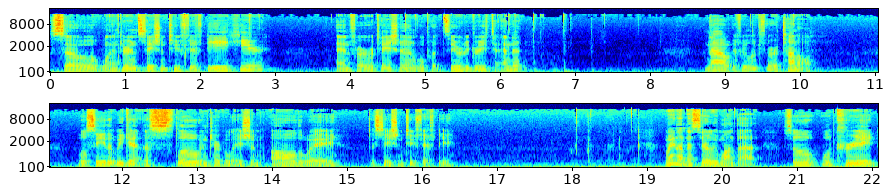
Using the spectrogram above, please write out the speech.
So we'll enter in station 250 here, and for our rotation, we'll put zero degrees to end it. Now, if we look through our tunnel, we'll see that we get a slow interpolation all the way to station 250. We might not necessarily want that, so we'll create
